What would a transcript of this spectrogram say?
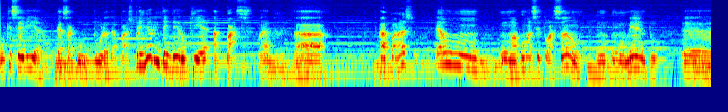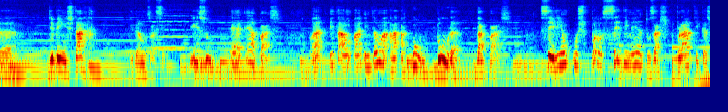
O que seria essa cultura da paz? Primeiro entender o que é a paz. Né? A, a paz é um, uma, uma situação, um, um momento é, de bem-estar, digamos assim. Isso é, é a paz. É? Então, a, então a, a cultura da paz seriam os procedimentos, as práticas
